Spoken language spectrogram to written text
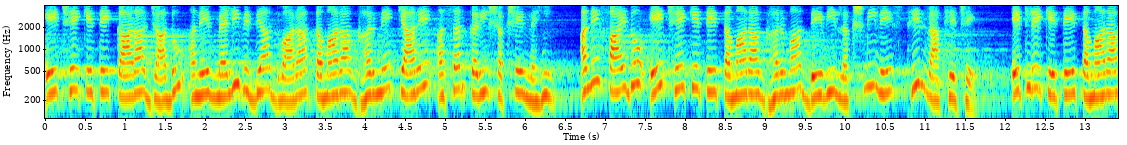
એ છે કે તે કાળા જાદુ અને મેલી વિદ્યા દ્વારા તમારા ઘરને ક્યારે અસર કરી શકશે નહીં. અને ફાયદો એ છે કે તે તમારા ઘરમાં દેવી લક્ષ્મીને સ્થિર રાખે છે. એટલે કે તે તમારા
